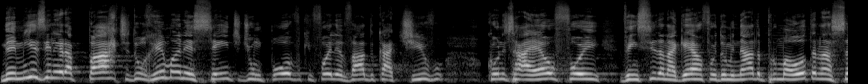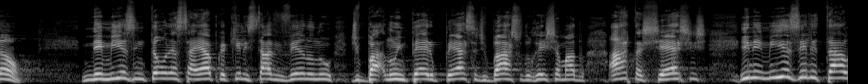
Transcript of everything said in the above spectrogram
Neemias ele era parte do remanescente de um povo que foi levado cativo quando Israel foi vencida na guerra, foi dominada por uma outra nação. Neemias, então, nessa época que ele está vivendo no, no Império Persa, debaixo do rei chamado Artaxerxes, e Neemias ele está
